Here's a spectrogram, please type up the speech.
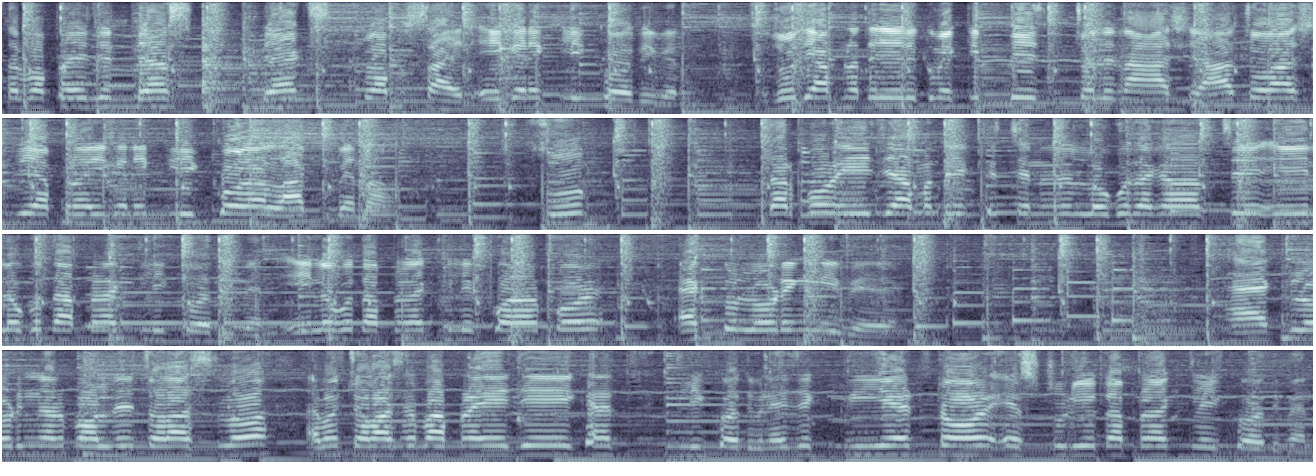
তারপর আপনারা এই যে ডেস্ক ডেস্কটপ সাইট এইখানে ক্লিক করে দিবেন। যদি আপনাদের এরকম একটি পেজ চলে না আসে, আর চলে আসলে আপনারা এখানে ক্লিক করা লাগবে না। সো তারপর এই যে আমাদের একটা চ্যানেলের লোগো দেখা যাচ্ছে, এই লোগোতে আপনারা ক্লিক করে দিবেন। এই লোগোতে আপনারা ক্লিক করার পর একটু লোডিং নিবে। হ্যাঁ একটু লোডিং নেওয়ার পর চলে আসলো, এবং চলে আসার পর আপনারা এই যে এখানে ক্লিক করে দিবেন। এই যে ক্রিয়েটর স্টুডিওতে আপনারা ক্লিক করে দিবেন।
